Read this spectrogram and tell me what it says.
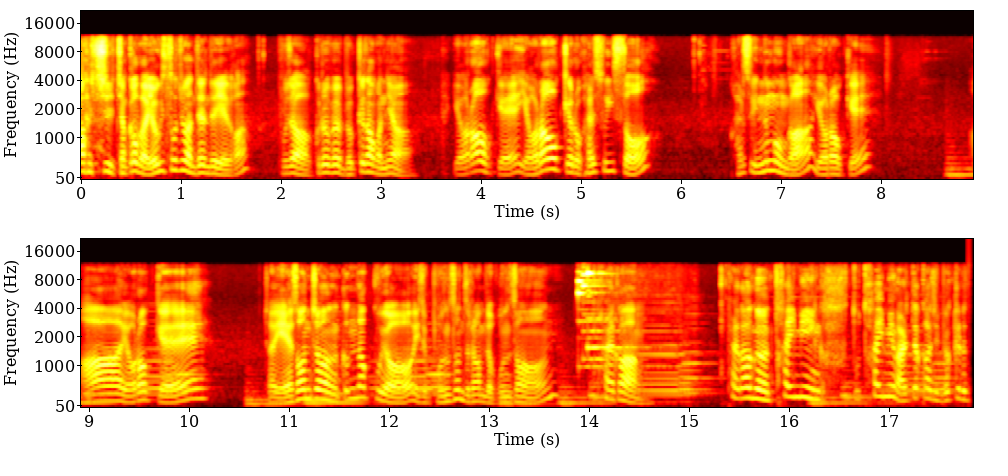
아씨 잠깐만. 여기 써주면 안 되는데 얘가? 보자. 그러면 몇 개 남았냐? 19개? 19개로 갈 수 있어? 갈 수 있는 건가? 19개? 아 19개. 자 예선전 끝났고요. 이제 본선 들어갑니다 본선. 8강. 8강은 타이밍 아, 또 타이밍 알 때까지 몇 개를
